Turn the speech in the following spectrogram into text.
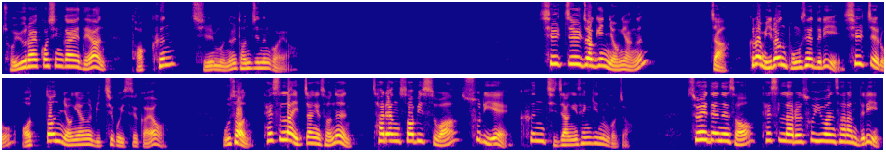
조율할 것인가에 대한 더 큰 질문을 던지는 거예요. 실질적인 영향은? 자, 그럼 이런 봉쇄들이 실제로 어떤 영향을 미치고 있을까요? 우선 테슬라 입장에서는 차량 서비스와 수리에 큰 지장이 생기는 거죠. 스웨덴에서 테슬라를 소유한 사람들이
